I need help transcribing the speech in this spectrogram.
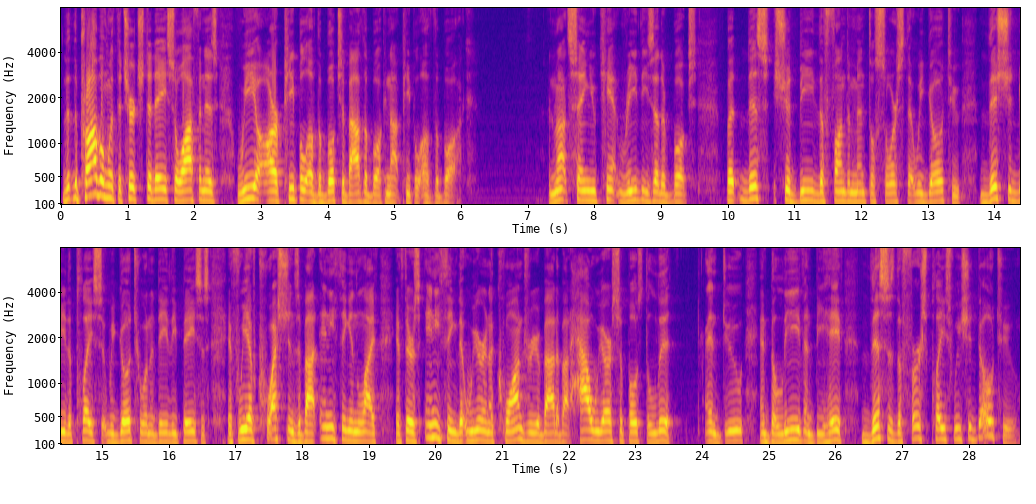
The, the, problem with the church today so often is we are people of the books about the book, not people of the book. I'm not saying you can't read these other books, but this should be the fundamental source that we go to. This should be the place that we go to on a daily basis. If we have questions about anything in life, if there's anything that we are in a quandary about, about how we are supposed to live, and do and believe and behave, this is the first place we should go to.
